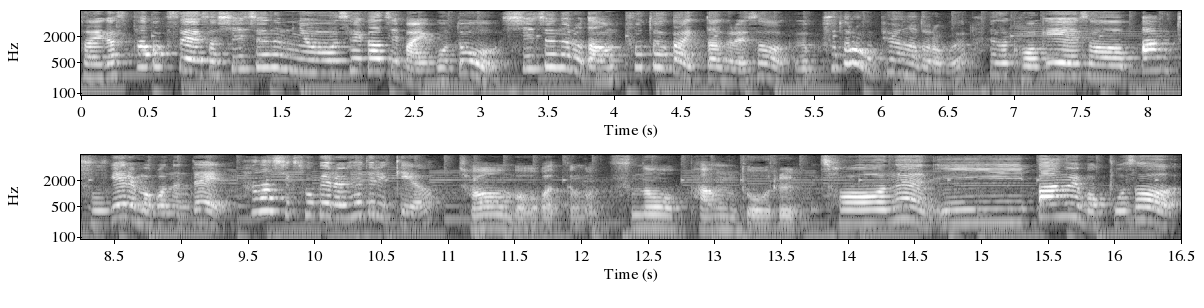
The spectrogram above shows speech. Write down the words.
저희가 스타벅스에서 시즌 음료 세 가지 말고도 시즌으로 나온 푸드가 있다 그래서 그 푸드라고 표현하더라고요. 그래서 거기에서 빵 두 개를 먹었는데 하나씩 소개를 해드릴게요. 처음 먹어봤던 건 스노우 팡도르. 저는 이 빵을 먹고서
